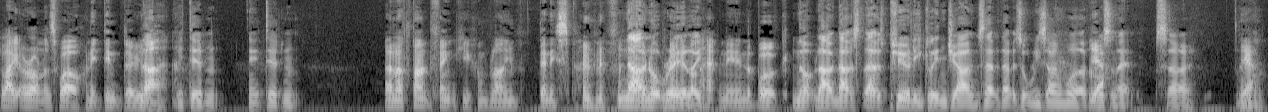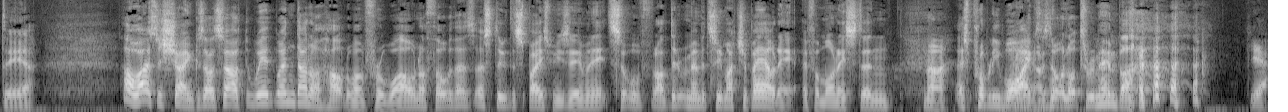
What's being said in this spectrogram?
later on as well, and it didn't do no, that. it didn't. It didn't. And I don't think you can blame Dennis Spooner for No, that not really. not happening in the book. No, no, that was that was purely Glyn Jones. That that was all his own work, Yeah. wasn't it? So, oh Yeah. oh dear. Oh, that's a shame because I was I, we hadn't done a Hartnell one for a while, and I thought, well, let's, let's do the Space Museum, and it sort of I didn't remember too much about it, if I'm honest, and No. that's probably why because know there's not a lot to remember. Yeah.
